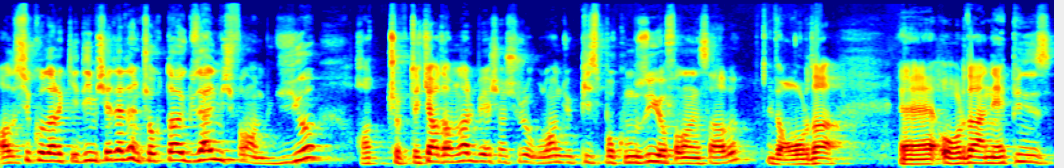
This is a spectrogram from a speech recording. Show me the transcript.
alışık olarak yediğim şeylerden çok daha güzelmiş falan. Yiyor. Ha, çöpteki adamlar bile şaşırıyor. Ulan diyor pis bokumuzu yiyor falan hesabı. Ve orada Ee, orada hani hepiniz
